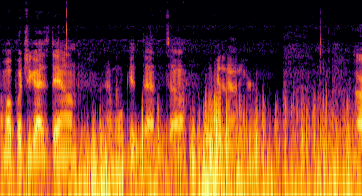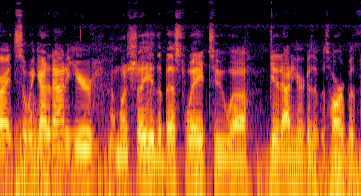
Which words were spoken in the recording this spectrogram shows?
I'm gonna put you guys down and we'll get that uh, get it out of here. All right, so we got it out of here. I'm gonna show you the best way to uh, get it out of here because it was hard with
